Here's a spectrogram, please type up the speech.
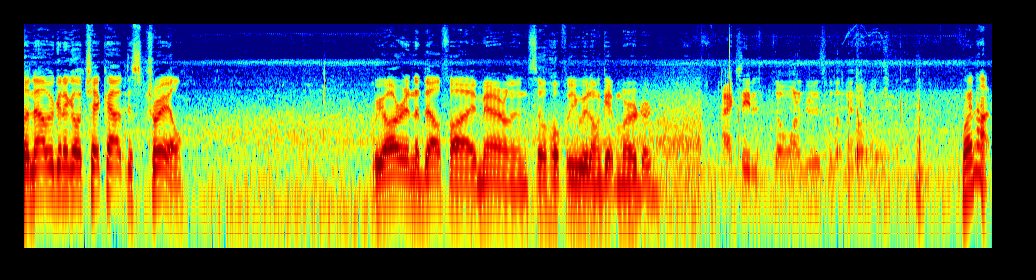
so now we're gonna go check out this trail. We are in Adelphi, Maryland, so hopefully we don't get murdered. I actually don't want to do this without my helmet. Why not?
